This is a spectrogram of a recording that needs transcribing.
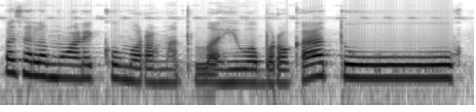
Wassalamualaikum warahmatullahi wabarakatuh.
